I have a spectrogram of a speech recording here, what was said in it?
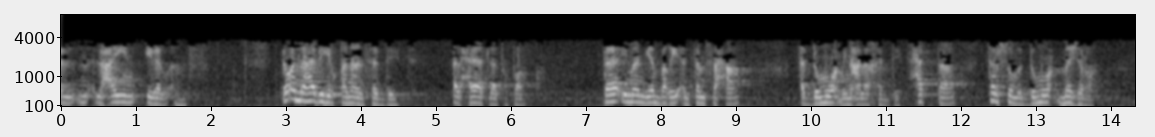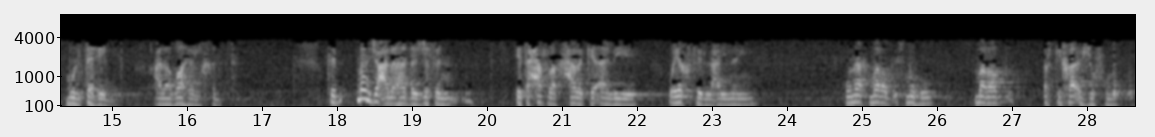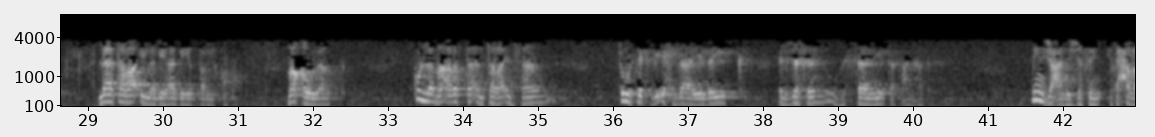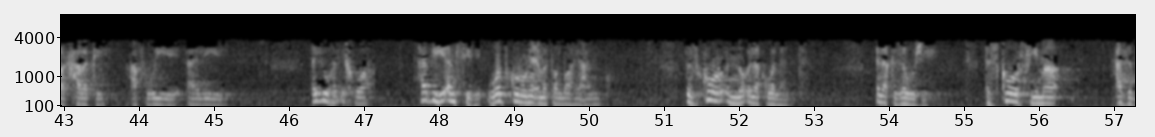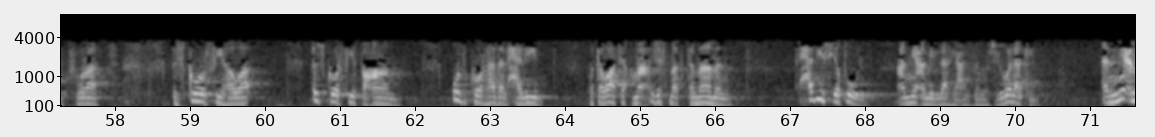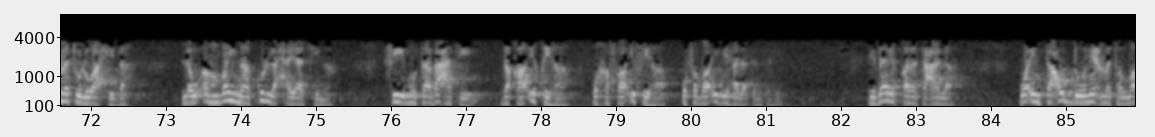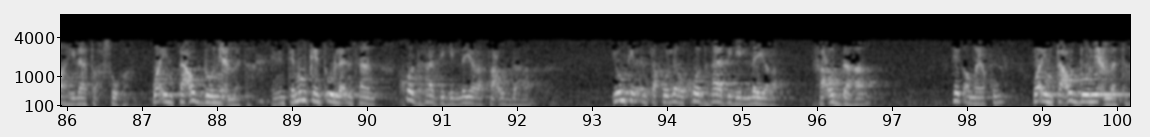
العين إلى الأنف. لو أن هذه القناة انسدت الحياة لا تطاق. دائما ينبغي أن تمسح الدموع من على خدك حتى ترسم الدموع مجرى ملتهب على ظاهر الخد. طيب من جعل هذا الجفن يتحرك حركة آلية ويغسل العينين؟ هناك مرض اسمه مرض ارتخاء الجفون. لا ترى إلا بهذه الطريقة. ما قولك؟ كلما أردت أن ترى إنسان تمسك بإحدى يديك الجفن وبالثانية تفعل هكذا. مين جعل الجفن يتحرك حركة عفوية آلية؟ أيها الإخوة هذه أمثلة واذكروا نعمة الله عليكم. اذكر أنه لك ولد لك زوجة. اذكر في ماء عذب فرات. اذكر في هواء. اذكر في طعام. اذكر هذا الحليب متوافق مع جسمك تماما. الحديث يطول. عن نعم الله عز وجل. ولكن النعمة الواحدة لو أمضينا كل حياتنا في متابعة دقائقها وخصائصها وفضائلها لا تنتهي. لذلك قال تعالى وإن تعدوا نعمة الله لا تحصوها. وإن تعدوا نعمته يعني أنت ممكن تقول لإنسان خذ هذه الليرة فعدها. يمكن أن تقول له خذ هذه الليرة فعدها. هيك الله يقول وإن تعدوا نعمته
